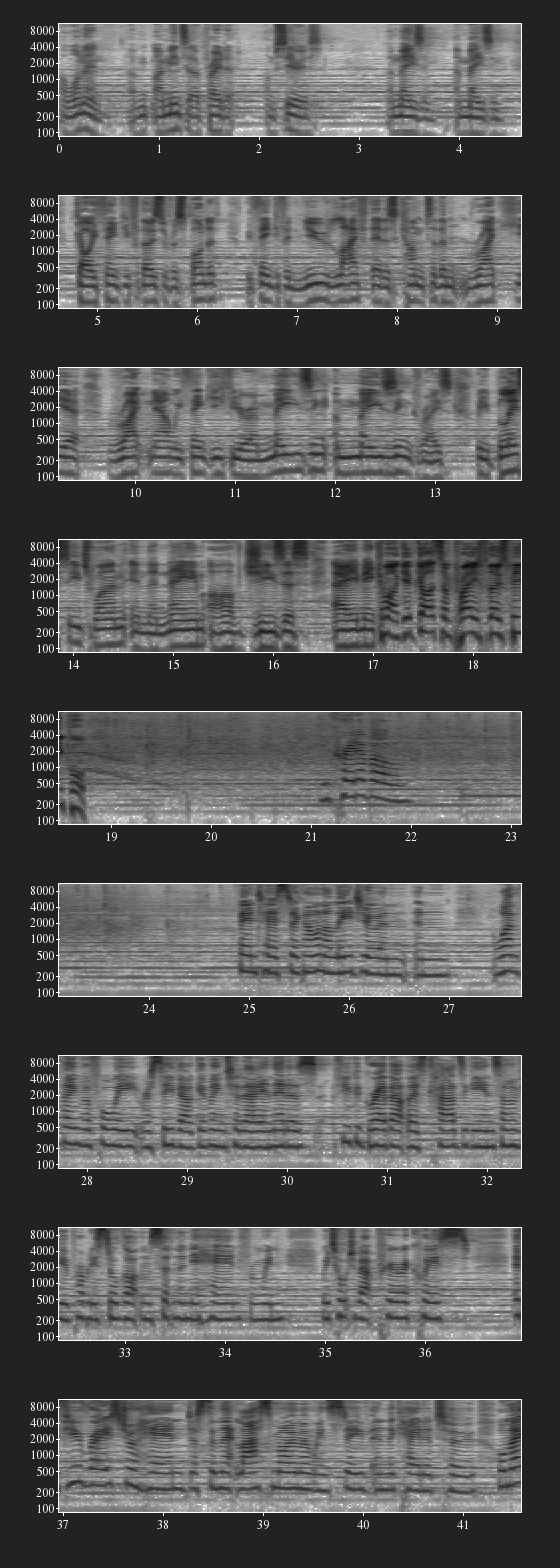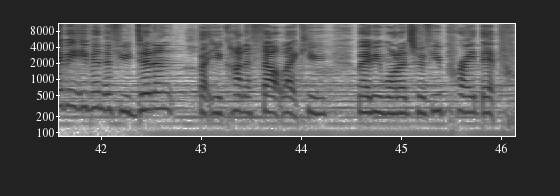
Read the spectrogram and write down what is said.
I want in. I, I meant it. I prayed it. I'm serious. Amazing, amazing. God, we thank you for those who responded. We thank you for new life that has come to them right here, right now. We thank you for your amazing, amazing grace. We bless each one in the name of Jesus. Amen. Come on, give God some praise for those people. Incredible. Fantastic. I want to lead you in, in one thing before we receive our giving today, and that is if you could grab out those cards again. Some of you probably still got them sitting in your hand from when we talked about prayer requests. If you raised your hand just in that last moment when Steve indicated to, or maybe even if you didn't, but you kind of felt like you maybe wanted to, if you prayed that prayer.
